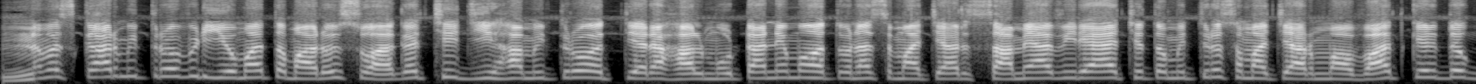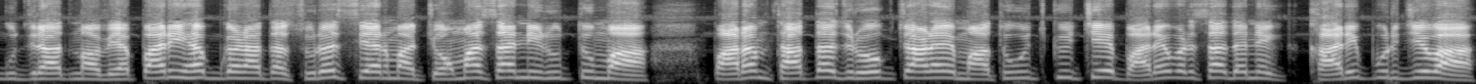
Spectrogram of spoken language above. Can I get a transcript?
નમસ્કાર મિત્રો, વિડીયોમાં તમારું સ્વાગત છે. જી હા મિત્રો, અત્યારે હાલ મોટા અને મહત્વના સમાચાર સામે આવી રહ્યા છે. તો મિત્રો, સમાચારમાં વાત કરીએ તો ગુજરાતમાં વેપારી હબ ગણાતા સુરત શહેરમાં ચોમાસાની ઋતુમાં પ્રારંભ થતા જ રોગચાળાએ માથું ઉચક્યું છે. ભારે વરસાદ અને ખારીપુર જેવા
